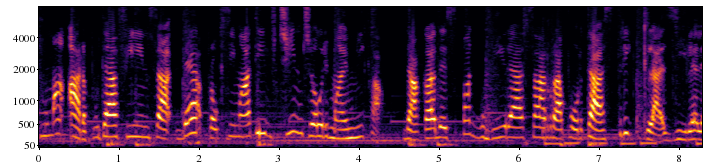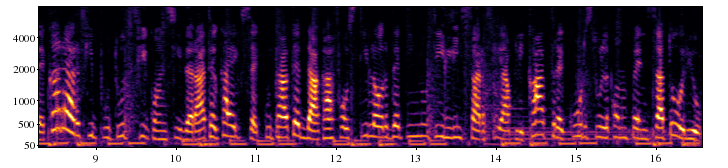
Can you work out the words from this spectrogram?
suma ar putea fi însă de aproximativ 5 ori mai mică dacă despăgubirea s-ar raporta strict la zilele care ar fi putut fi considerate ca executate dacă fostilor deținuți li s-ar fi aplicat recursul compensatoriu.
